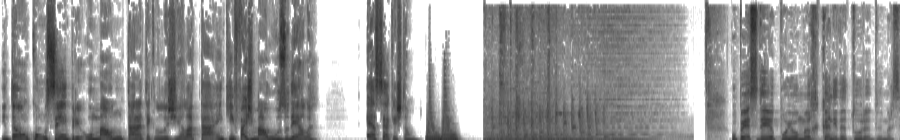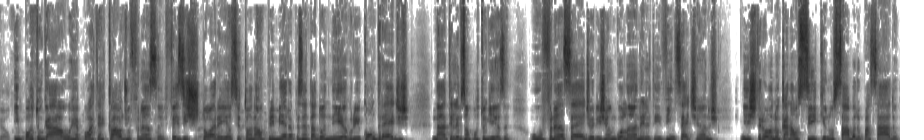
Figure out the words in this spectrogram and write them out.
Então, como sempre, o mal não está na tecnologia, ela está em quem faz mau uso dela. Essa é a questão. O PSD apoiou uma recandidatura de Marcelo. Em Portugal, o repórter Cláudio França fez história ao se tornar o primeiro apresentador negro e com dreads na televisão portuguesa. O França é de origem angolana, ele tem 27 anos e estreou no canal SIC no sábado passado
